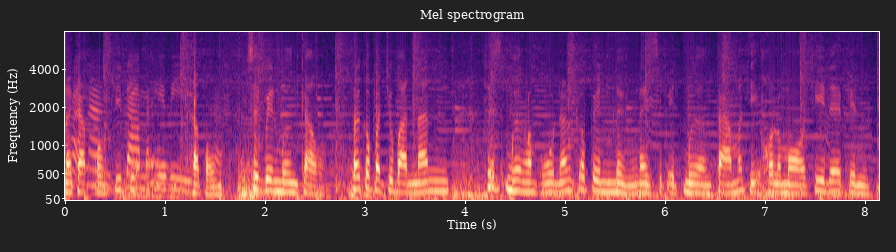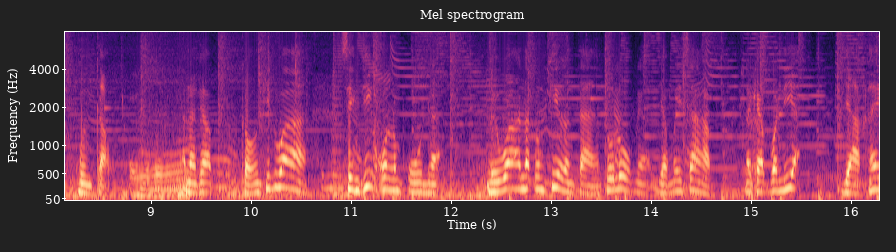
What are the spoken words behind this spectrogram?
นะครับผมคิดตาว่ามเทวีครับผมซึ่งเป็นเมืองเก่า แล้วก็ปัจจุบันนั้นที่เมืองลำพูนนั้นก็เป็นหนึ่งใน 11 เมืองตามมติคอรมอที่ได้เป็นเมืองเก่าโอ้นะครับผมคิดว่าสิ่งที่คนลำพูนเนี่ยหรือว่านักท่องเที่ยวต่างๆ ทั่วโลกเนี่ยยังไม่ทราบนะครับวันนี้อยากให้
